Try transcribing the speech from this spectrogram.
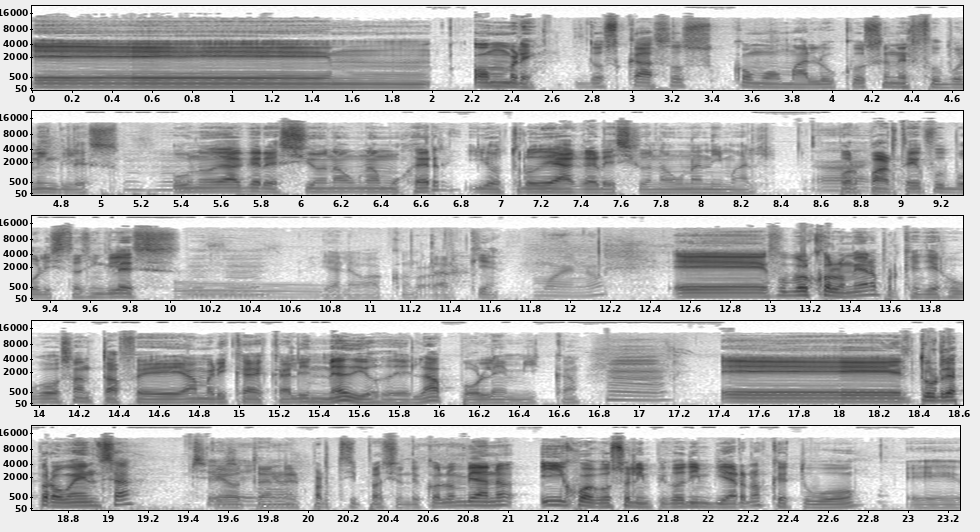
Eh, hombre, dos casos como malucos en el fútbol inglés. Uno de agresión a una mujer y otro de agresión a un animal. Por parte de futbolistas ingleses. Ya le voy a contar quién. Bueno. Eh, fútbol colombiano, porque ayer jugó Santa Fe América de Cali en medio de la polémica. Mm. Eh, el Tour de Provenza, Sí, que va a tener participación de colombiano. Y Juegos Olímpicos de Invierno, que tuvo eh,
